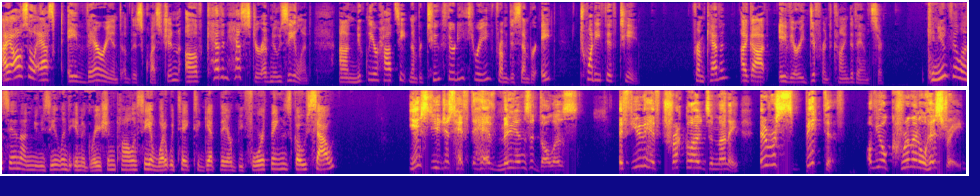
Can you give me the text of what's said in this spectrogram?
I also asked a variant of this question of Kevin Hester of New Zealand on Nuclear Hot Seat number 233 from December 8, 2015. From Kevin, I got a very different kind of answer. Can you fill us in on New Zealand immigration policy and what it would take to get there before things go south? Yes, you just have to have millions of dollars. If you have truckloads of money, irrespective of your criminal history,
